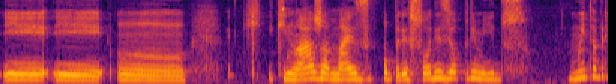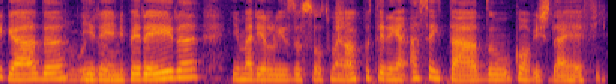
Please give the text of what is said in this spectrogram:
e, e um, que, que não haja mais opressores e oprimidos. Muito obrigada, Irene Pereira e Maria Luísa Souto Maior, por terem aceitado o convite da RFI.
